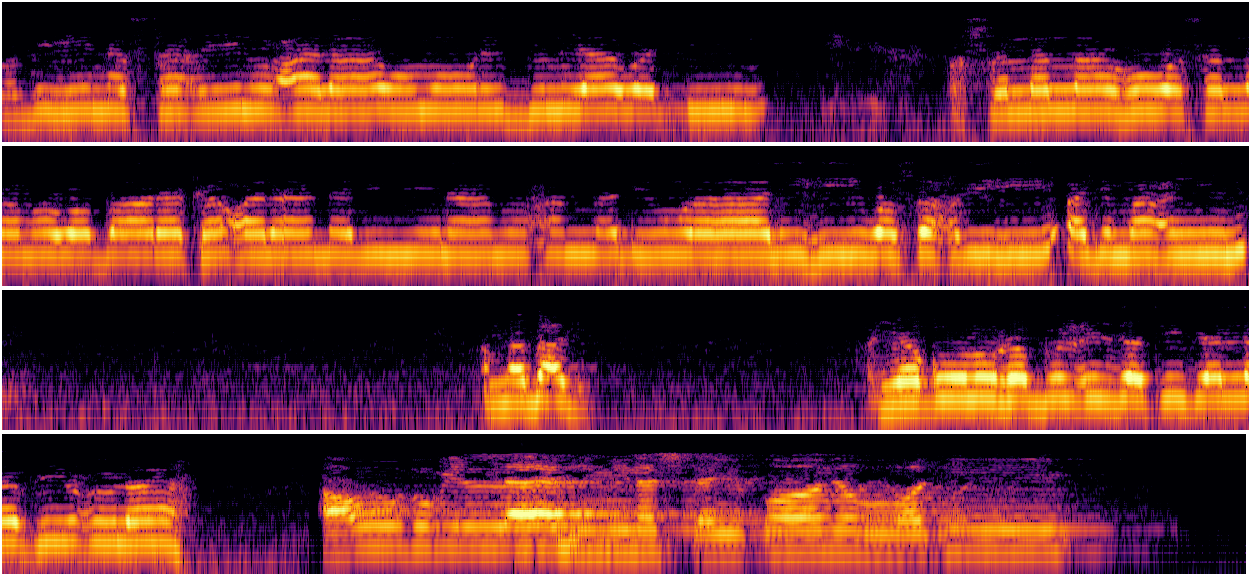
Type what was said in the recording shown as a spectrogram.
وبه نستعين على أمور الدنيا والدين. وصلى الله وسلم وبارك على نبينا محمد وآله وصحبه أجمعين. أما بعد يقول رب العزة جل في علاه أعوذ بالله من الشيطان الرجيم.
